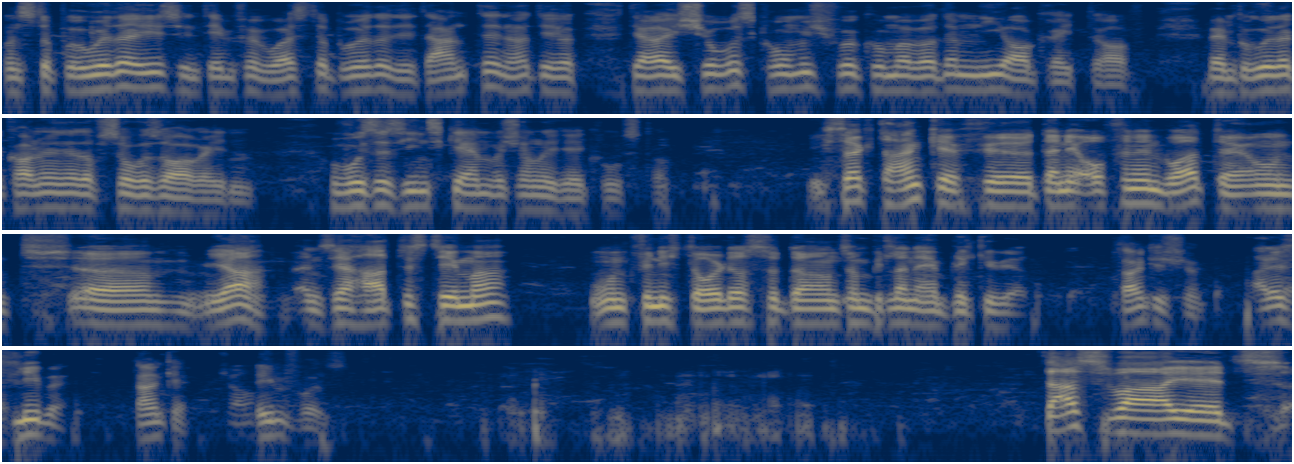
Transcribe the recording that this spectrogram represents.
wenn es der Bruder ist, in dem Fall war es der Bruder, die Tante, ne, die, der ist schon was komisch vorgekommen, aber ihm nie angeredet drauf. Mein Bruder kann ja nicht auf sowas anreden. Obwohl sie es insgeheim wahrscheinlich eh gewusst haben. Ich sage danke für deine offenen Worte und äh, ja, ein sehr hartes Thema und finde ich toll, dass du da uns ein bisschen einen Einblick gewährt. Dankeschön. Alles Liebe. Danke. Ciao. Ebenfalls. Das war jetzt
